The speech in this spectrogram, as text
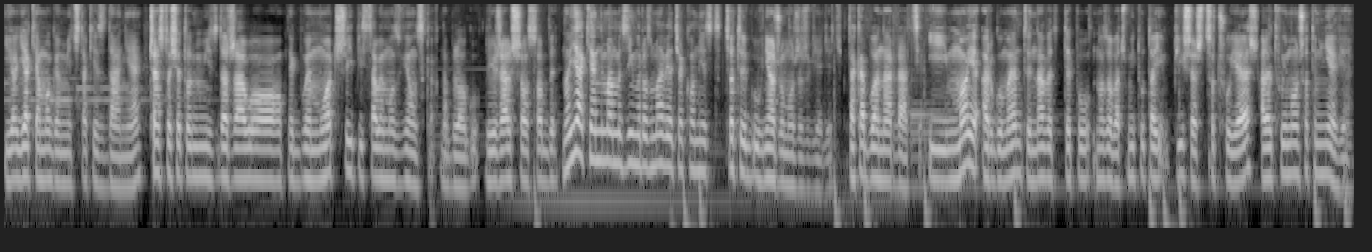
i jak ja mogę mieć takie zdanie. Często się to mi zdarzało, jak byłem młodszy i pisałem o związkach na blogu. Dojrzalsze osoby, no jak ja mamy z nim rozmawiać, jak on jest, co ty gówniarzu możesz wiedzieć? Taka była narracja. I moje argumenty nawet typu, no zobacz, mi tutaj piszesz, co czujesz, ale twój mąż o tym nie wie.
